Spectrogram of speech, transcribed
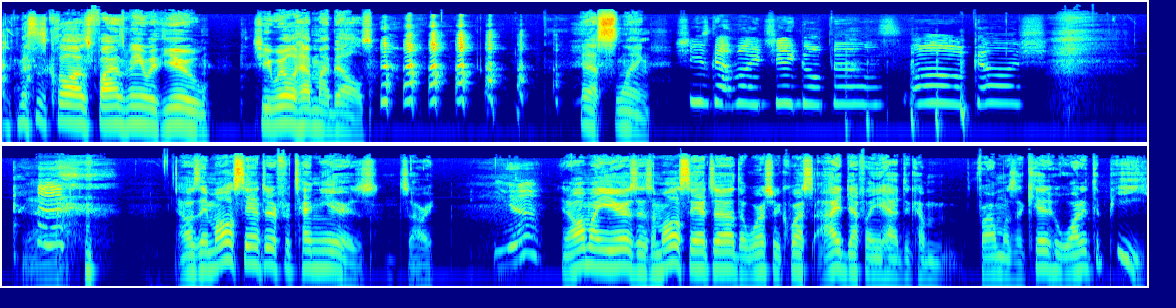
If Mrs. Claus finds me with you, she will have my bells. yeah, sling. She's got my jingle bells. Oh gosh. Uh, I was a mall Santa for 10 years. Sorry. Yeah. In all my years as a mall Santa, the worst request I definitely had to come from was a kid who wanted to pee.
